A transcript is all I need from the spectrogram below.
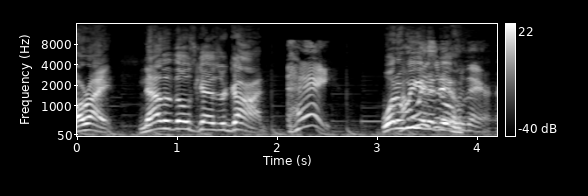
All right. Now that those guys are gone, Hey! what are we gonna do? over there?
